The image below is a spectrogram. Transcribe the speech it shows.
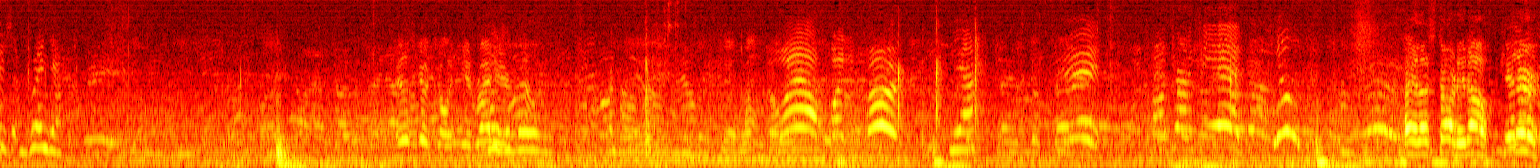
Where's Brenda? Hey, let's go, Charlie Kidd, right Where's here. the ball? Yeah. Come on, Charlie Kidd. Cute. Hey, let's start it off. Kidder.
